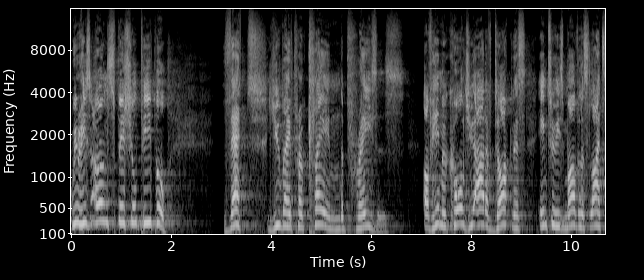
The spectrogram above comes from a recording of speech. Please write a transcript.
We're His own special people. That you may proclaim the praises of Him who called you out of darkness into his marvelous light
